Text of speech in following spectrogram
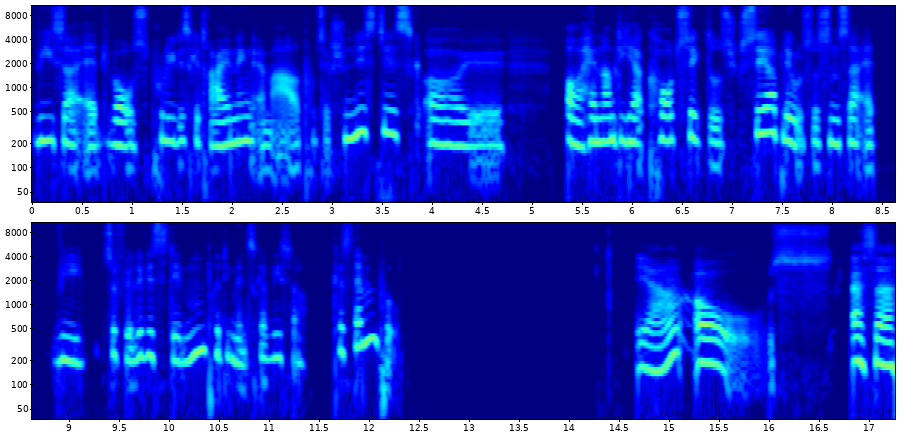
viser, at vores politiske drejning er meget protektionistisk og, øh, og handler om de her kortsigtede succesoplevelser, sådan så at vi selvfølgelig vil stemme på de mennesker, vi så kan stemme på. Ja, og altså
